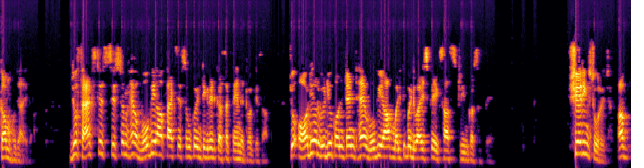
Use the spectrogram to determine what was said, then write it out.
कम हो जाएगा। जो फैक्स सिस्टम है, वो भी आप फैक्स सिस्टम को इंटीग्रेट कर सकते हैं नेटवर्क के साथ। जो ऑडियो और वीडियो कंटेंट है, वो भी आप मल्टीपल डिवाइस पे एक साथ स्ट्रीम कर सकते हैं। शेयरिंग स्टोरेज अब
